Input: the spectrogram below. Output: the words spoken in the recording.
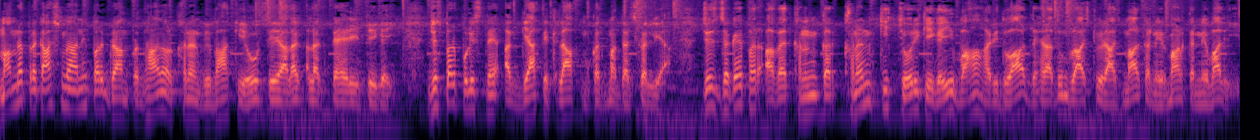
मामला प्रकाश में आने पर ग्राम प्रधान और खनन विभाग की ओर से अलग अलग तहरीर दी गई, जिस पर पुलिस ने अज्ञात के खिलाफ मुकदमा दर्ज कर लिया। जिस जगह पर अवैध खनन कर, खनन की चोरी की गई, वहाँ हरिद्वार, देहरादून राष्ट्रीय राजमार्ग का निर्माण करने वाली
